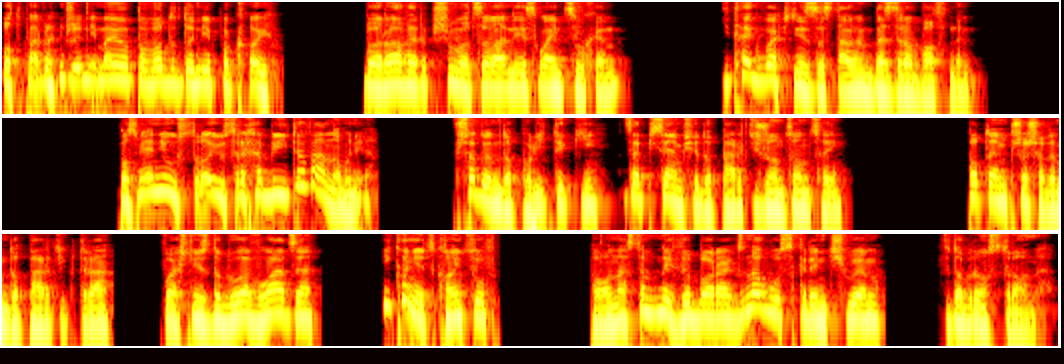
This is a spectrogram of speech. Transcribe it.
Odparłem, że nie mają powodu do niepokoju, bo rower przymocowany jest łańcuchem. I tak właśnie zostałem bezrobotnym. Po zmianie ustroju zrehabilitowano mnie. Wszedłem do polityki, zapisałem się do partii rządzącej. Potem przeszedłem do partii, która właśnie zdobyła władzę i koniec końców, po następnych wyborach znowu skręciłem w dobrą stronę.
